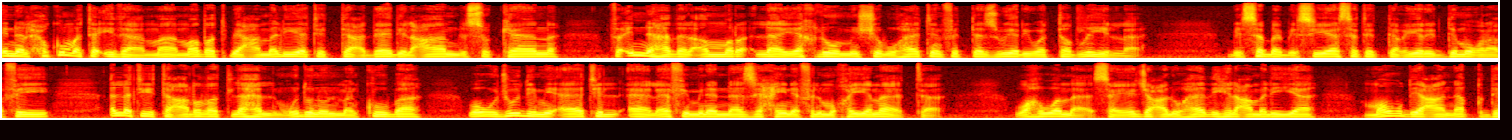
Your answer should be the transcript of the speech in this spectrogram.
إن الحكومة إذا ما مضت بعملية التعداد العام للسكان فإن هذا الأمر لا يخلو من شبهات في التزوير والتضليل بسبب سياسة التغيير الديمغرافي التي تعرضت لها المدن المنكوبة ووجود مئات الآلاف من النازحين في المخيمات وهو ما سيجعل هذه العملية موضع نقد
